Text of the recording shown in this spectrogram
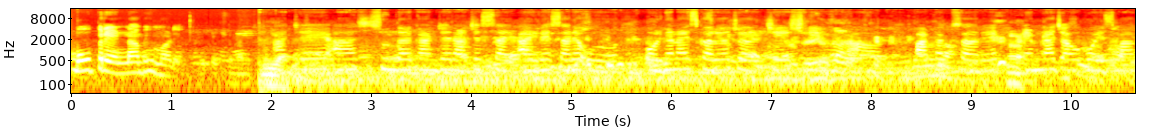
બહુ પ્રેરણા બી મળી. આજે આ સુંદરકાંડ જે રાજેશ આયરે સરે ઓર્ગેનાઇઝ કર્યો છે જે શ્રી પાઠક સરે એમના જ વોઇસમાં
